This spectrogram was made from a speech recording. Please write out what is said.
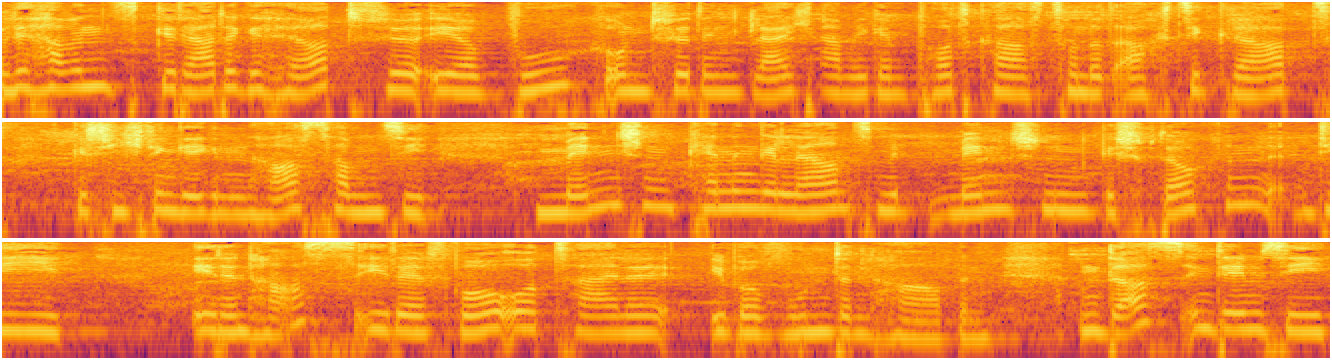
Wir haben es gerade gehört für Ihr Buch und für den gleichnamigen Podcast 180 Grad Geschichten gegen den Hass haben Sie Menschen kennengelernt, mit Menschen gesprochen, die ihren Hass, ihre Vorurteile überwunden haben. Und das, indem Sie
